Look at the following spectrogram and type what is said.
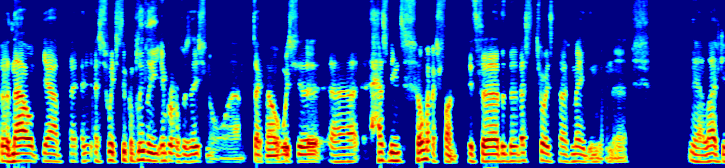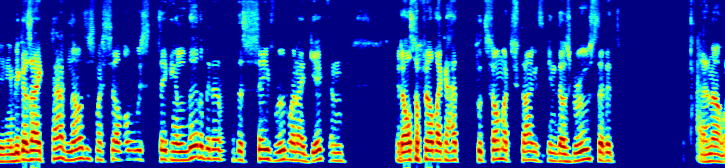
But now, yeah, I, I, switched to completely improvisational uh, techno, which uh, uh, has been so much fun. It's uh, the, the, best choice I've made in, in uh, yeah live gigging because I kind of noticed myself always taking a little bit of the safe route when I gigged, and it also felt like I had put so much time in those grooves that it I don't know.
